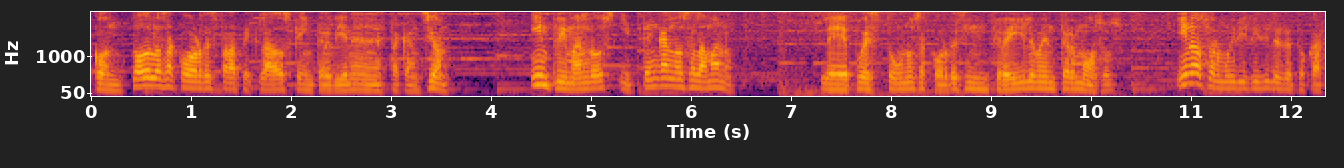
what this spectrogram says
con todos los acordes para teclados que intervienen en esta canción. Imprímanlos y ténganlos a la mano. Le he puesto unos acordes increíblemente hermosos y no son muy difíciles de tocar.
